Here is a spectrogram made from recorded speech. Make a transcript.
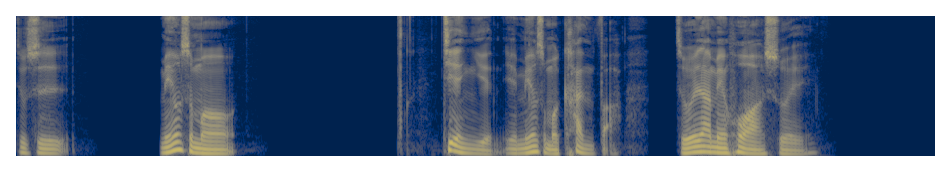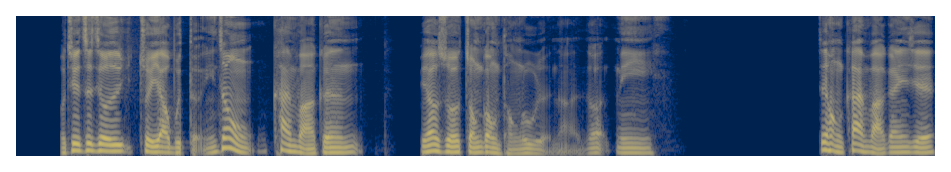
就是没有什么建言，也没有什么看法，只会在那边话衰。我觉得这就是最要不得，你这种看法跟不要说中共同路人啊，说你。这种看法跟一些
